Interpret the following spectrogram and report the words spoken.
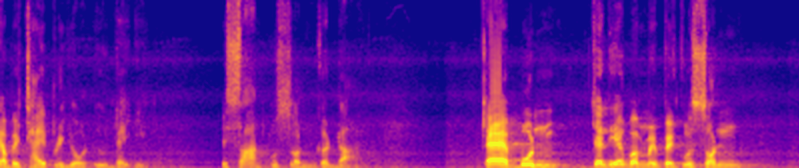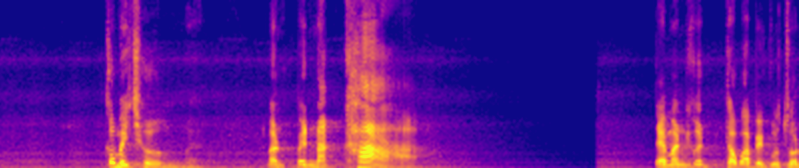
ยังไปใช้ประโยชน์อื่นได้อีก ไปสร้างกุศลก็ได้ แต่บุญจะเรียกว่ามันเป็นกุศล ก็ไม่เชิง มันเป็นนักฆ่า แต่มันก็แต่ว่าเป็นกุศล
